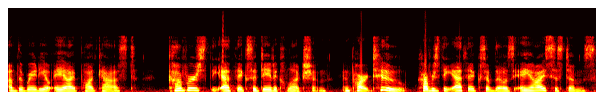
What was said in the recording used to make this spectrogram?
of the Radio AI podcast covers the ethics of data collection, and part two covers the ethics of those AI systems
